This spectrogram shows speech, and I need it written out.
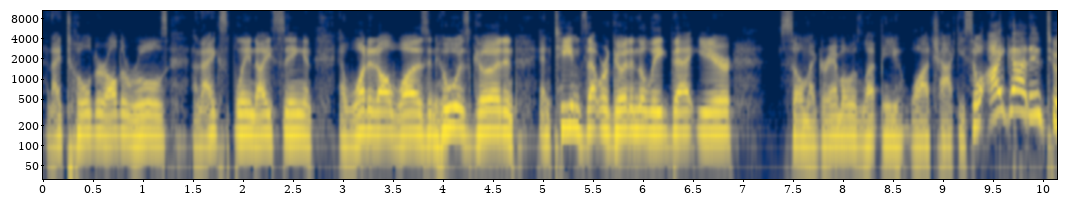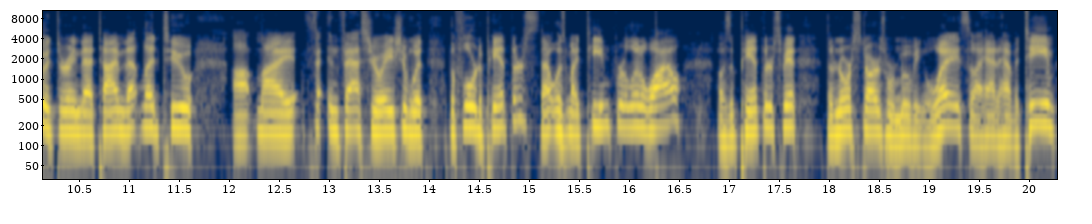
and I told her all the rules, and I explained icing and, and what it all was, and who was good, and, and teams that were good in the league that year. So my grandma would let me watch hockey. So I got into it during that time. That led to uh, my f- infatuation with the Florida Panthers. That was my team for a little while. I was a Panthers fan. The North Stars were moving away, so I had to have a team.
